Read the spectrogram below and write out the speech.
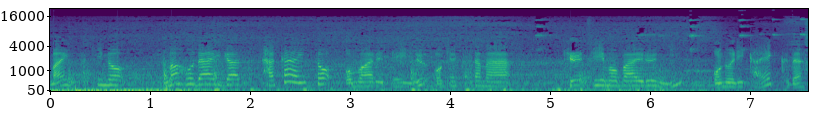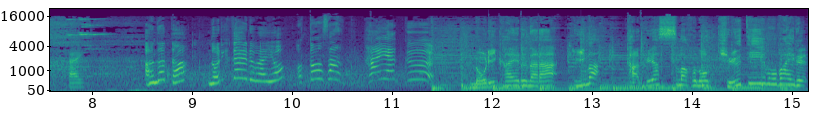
毎月のスマホ代が高いと思われているお客様 QTモバイルにお乗り換えください。あなた乗り換えるわよ。お父さん早く。乗り換えるなら今格安スマホの QTモバイル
